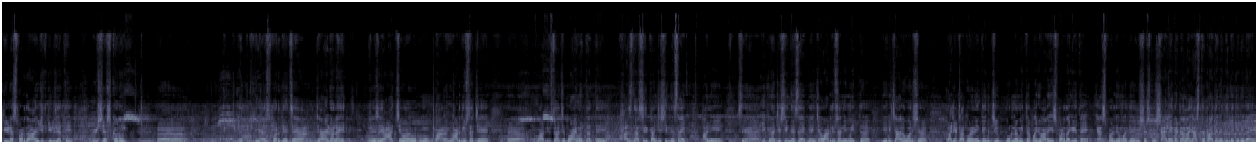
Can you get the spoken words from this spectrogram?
क्रीडा स्पर्धा आयोजित केली जाते. विशेष करून स्पर्धेच्या स्पर्धेचे जे आयडॉल आहेत म्हणजे आजचे वाढदिवसाचे वाढदिवसाचे बॉय म्हणतात ते खासदार श्रीकांतजी शिंदेसाहेब आणि एकनाथजी शिंदेसाहेब यांच्या वाढदिवसानिमित्त गेली चार वर्ष राजा ठाकूर आणि त्यांची पूर्ण मित्रपरिवार ही स्पर्धा घेत आहे. या स्पर्धेमध्ये विशेष करून शालेय गटाला जास्त प्राधान्य दिले गेलेलं आहे.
